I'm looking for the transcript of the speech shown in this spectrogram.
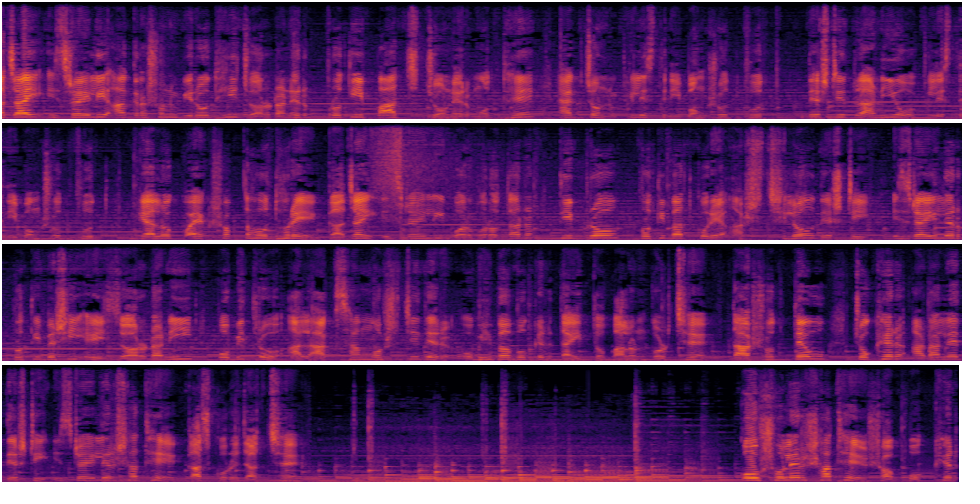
গাজায় ইসরায়েলি আগ্রাসন বিরোধী জর্ডানের প্রতি পাঁচ জনের মধ্যে একজন ফিলিস্তিনি বংশোদ্ভূত। দেশটির রানীও ফিলিস্তিনি বংশোদ্ভূত। গেল কয়েক সপ্তাহ ধরে গাজায় ইসরায়েলি বর্বরতার তীব্র প্রতিবাদ করে আসছিল দেশটি। ইসরায়েলের প্রতিবেশী এই জর্ডানি পবিত্র আল আকসা মসজিদের অভিভাবকের দায়িত্ব পালন করছে। তা সত্ত্বেও চোখের আড়ালে দেশটি ইসরায়েলের সাথে কাজ করে যাচ্ছে। কৌশলের সাথে সব পক্ষের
